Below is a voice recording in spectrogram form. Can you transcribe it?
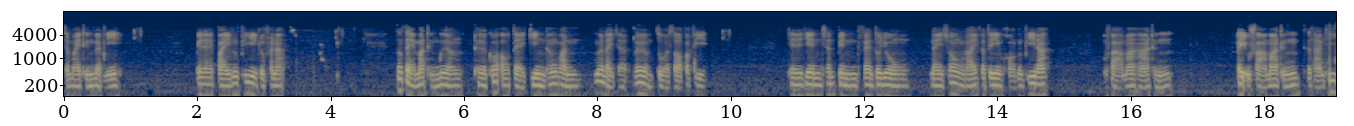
จะหมายถึงแบบนี้ เป็นอะไรไปรุ่นพี่ลูฟนะ ตั้งแต่มาถึงเมือง เธอก็เอาแต่กินทั้งวัน เมื่อไหร่จะเริ่มตรวจสอบสักทีใจเย็นฉันเป็นแฟนตัวยงในช่องไลฟ์สตรีมของรุ่นพี่นะ อุตส่าห์มาหาถึงเออุตส่าห์มาถึงสถานที่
